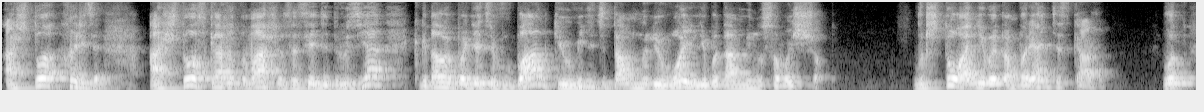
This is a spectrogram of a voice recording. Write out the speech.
а что, смотрите, а что скажут ваши соседи, друзья, когда вы пойдете в банк и увидите там нулевой либо там минусовой счет? Вот что они в этом варианте скажут? Вот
